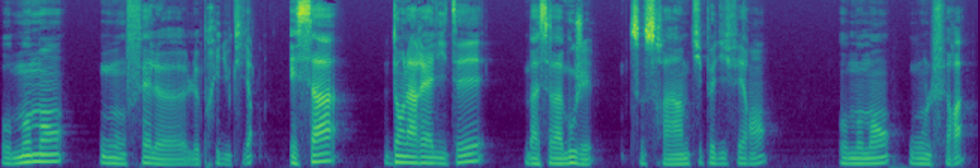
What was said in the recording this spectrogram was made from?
au moment où on fait le, le prix du client. Et ça, dans la réalité, bah, ça va bouger. Ce sera un petit peu différent au moment où on le fera.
